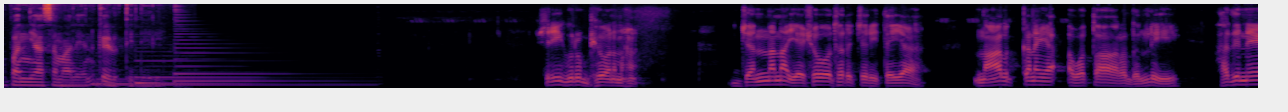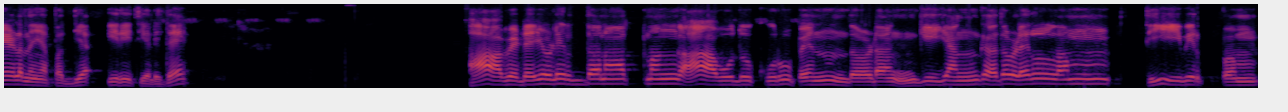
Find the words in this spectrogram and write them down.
ಉಪನ್ಯಾಸ ಮಾಲೆಯನ್ನು ಕೇಳುತ್ತಿದ್ದೀರಿ. ಶ್ರೀ ಗುರುಭ್ಯೋ ನಮಃ. ಜನ್ನನ ಯಶೋಧರ ಚರಿತೆಯ ನಾಲ್ಕನೆಯ ಅವತಾರದಲ್ಲಿ ಹದಿನೇಳನೆಯ ಪದ್ಯ ಈ ರೀತಿಯಲ್ಲಿದೆ. ಆವೆಡೆಯೊಳಿರ್ದನಾತ್ಮಂಗಾವುದು ಕುರುಪೆಂದೊಡಂಗಿಯಂಗದೊಳೆಲ್ಲಂ ತೀವಿರ್ಪಂ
